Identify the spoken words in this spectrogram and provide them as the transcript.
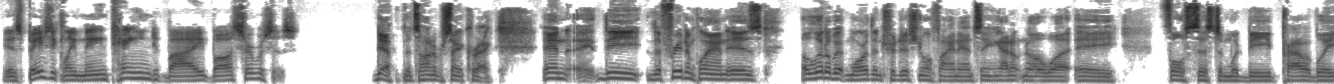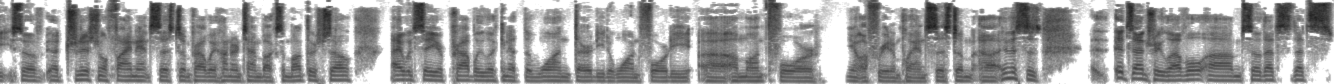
is basically maintained by Boss Services. Yeah, that's 100% correct. And uh, the the freedom plan is a little bit more than traditional financing. I don't know what a full system would be probably so a traditional finance system probably 110 bucks a month or so i would say you're probably looking at the 130 to 140 uh, a month for you know a freedom plan system uh, and this is it's entry level um, so that's that's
